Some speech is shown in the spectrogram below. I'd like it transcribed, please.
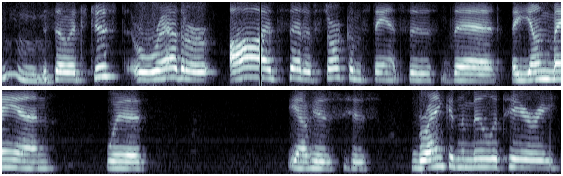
Mm. So it's just a rather odd set of circumstances that a young man with you know his his rank in the military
